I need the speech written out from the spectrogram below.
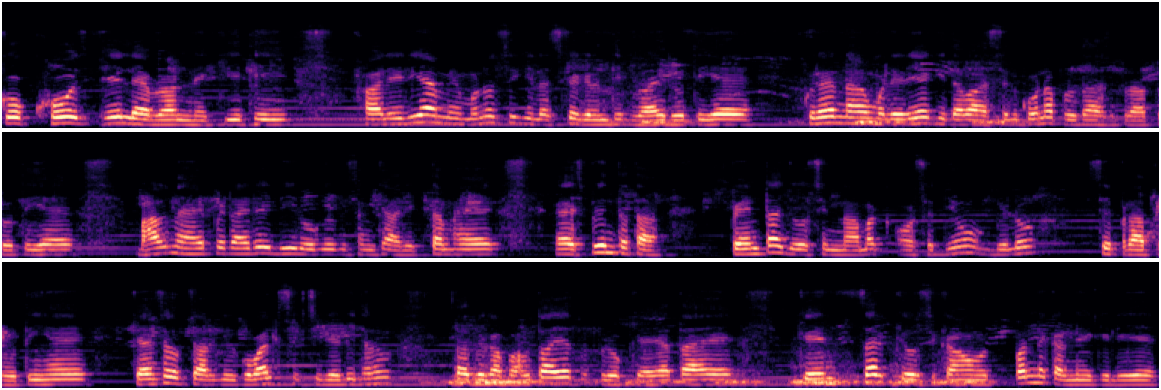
को खोज ए लेब्रॉन ने की थी। फालेरिया में मनुष्य की लश्कर ग्रंथि प्रभावित होती है। कुलर नाम मलेरिया की दवा सिंकोना प्रोदा से प्राप्त होती है। भारत में हेपेटाइटिस बी रोगियों की संख्या अधिकतम है। एस्प्रिन तथा पेंटाजोसिन नामक औषधियों बिलों से प्राप्त होती हैं। कैंसर उपचार के कोबाल्ट सिक्सटी रेडियोधर्म तत्व का बहुतायत प्रयोग किया जाता है। कैंसर कोशिकाओं उत्पन्न करने के लिए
